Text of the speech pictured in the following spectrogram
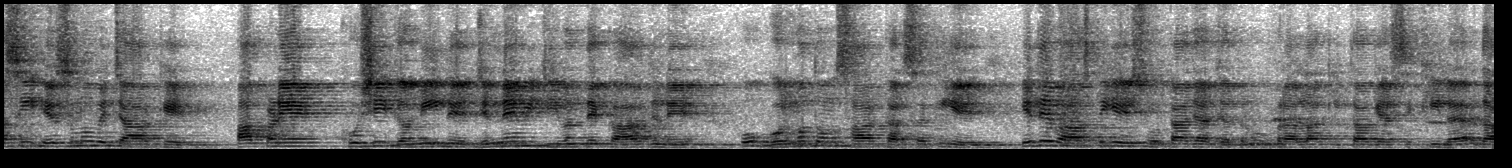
ਅਸੀਂ ਇਸ ਨੂੰ ਵਿਚਾਰ ਕੇ ਆਪਣੇ ਖੁਸ਼ੀ ਗਮੀ ਦੇ ਜਿੰਨੇ ਵੀ ਜੀਵਨ ਦੇ ਕਾਰਜ ਨੇ, ਉਹ ਗੁਰਮਤ ਅਨੁਸਾਰ ਕਰ ਸਕੀਏ। ਇਹਦੇ ਵਾਸਤੇ ਇਹ ਛੋਟਾ ਜਿਹਾ ਯਤਨ ਉਪਰਾਲਾ ਕੀਤਾ ਗਿਆ ਸਿੱਖੀ ਲਹਿਰ ਦਾ।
